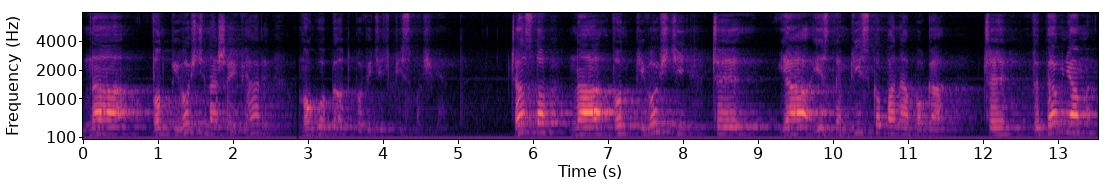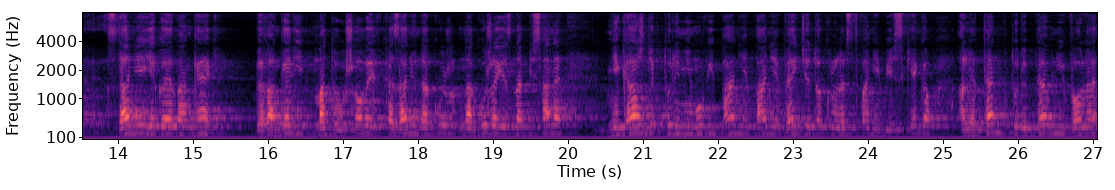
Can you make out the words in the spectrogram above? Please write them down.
na wątpliwości naszej wiary mogłoby odpowiedzieć Pismo Święte. Często na wątpliwości, czy ja jestem blisko Pana Boga, czy wypełniam zdanie Jego Ewangelii. W Ewangelii Mateuszowej w kazaniu na górze, na górze jest napisane nie każdy, który mi mówi Panie, Panie, wejdzie do Królestwa Niebieskiego, ale ten, który pełni wolę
